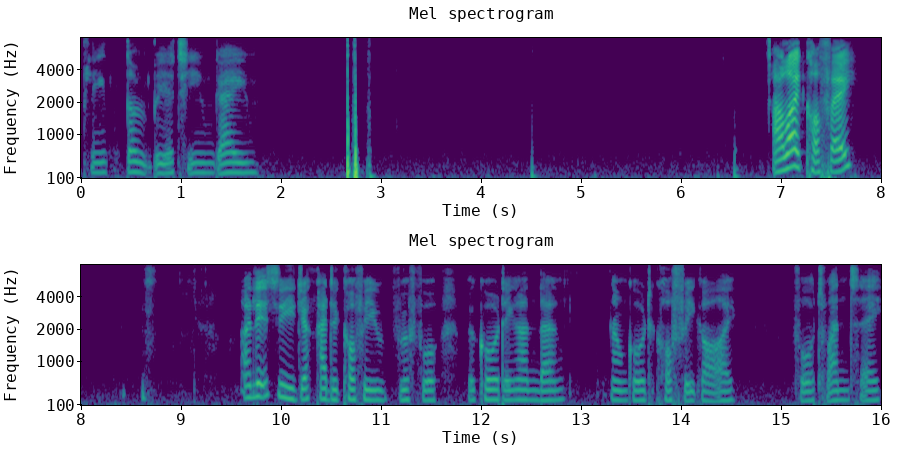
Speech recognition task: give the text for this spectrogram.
Please don't be a team game. I like coffee. I literally just had a coffee before recording and then I'm called coffee guy 420.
